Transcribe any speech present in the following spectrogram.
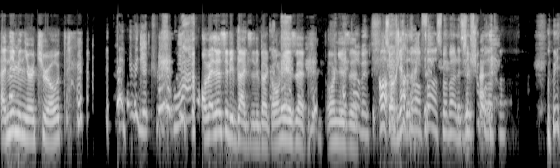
Anime in your throat. What? Oh, mais là, c'est des blagues, c'est des blagues. On niaisait. On niaisait. Mais Oh, c'est un show regarde, pour enfants en ce moment. là. C'est un show pour enfants. Oui.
